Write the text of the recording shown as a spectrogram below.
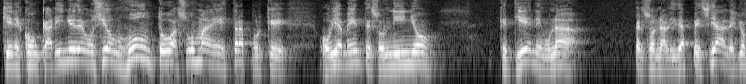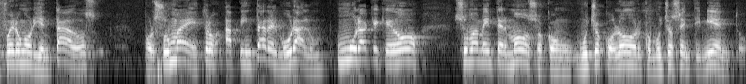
quienes con cariño y devoción junto a sus maestras, porque Obviamente son niños que tienen una personalidad especial. Ellos fueron orientados por sus maestros a pintar el mural, un, mural que quedó sumamente hermoso, con mucho color, con mucho sentimiento.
